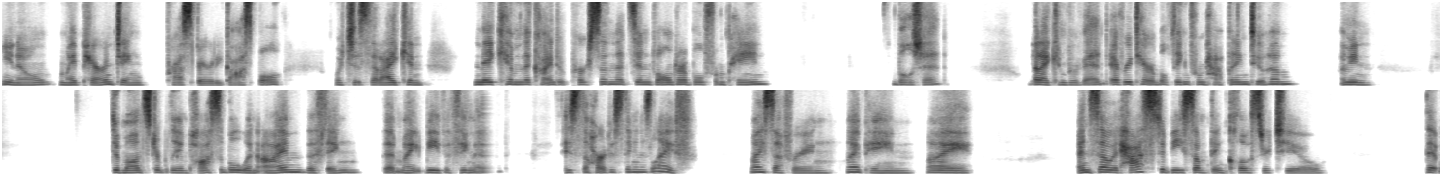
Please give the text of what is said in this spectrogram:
you know, my parenting prosperity gospel, which is that I can make him the kind of person that's invulnerable from pain. Bullshit. That I can prevent every terrible thing from happening to him. I mean, demonstrably impossible when I'm the thing that might be the thing that is the hardest thing in his life my suffering, my pain, my. And so it has to be something closer to that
